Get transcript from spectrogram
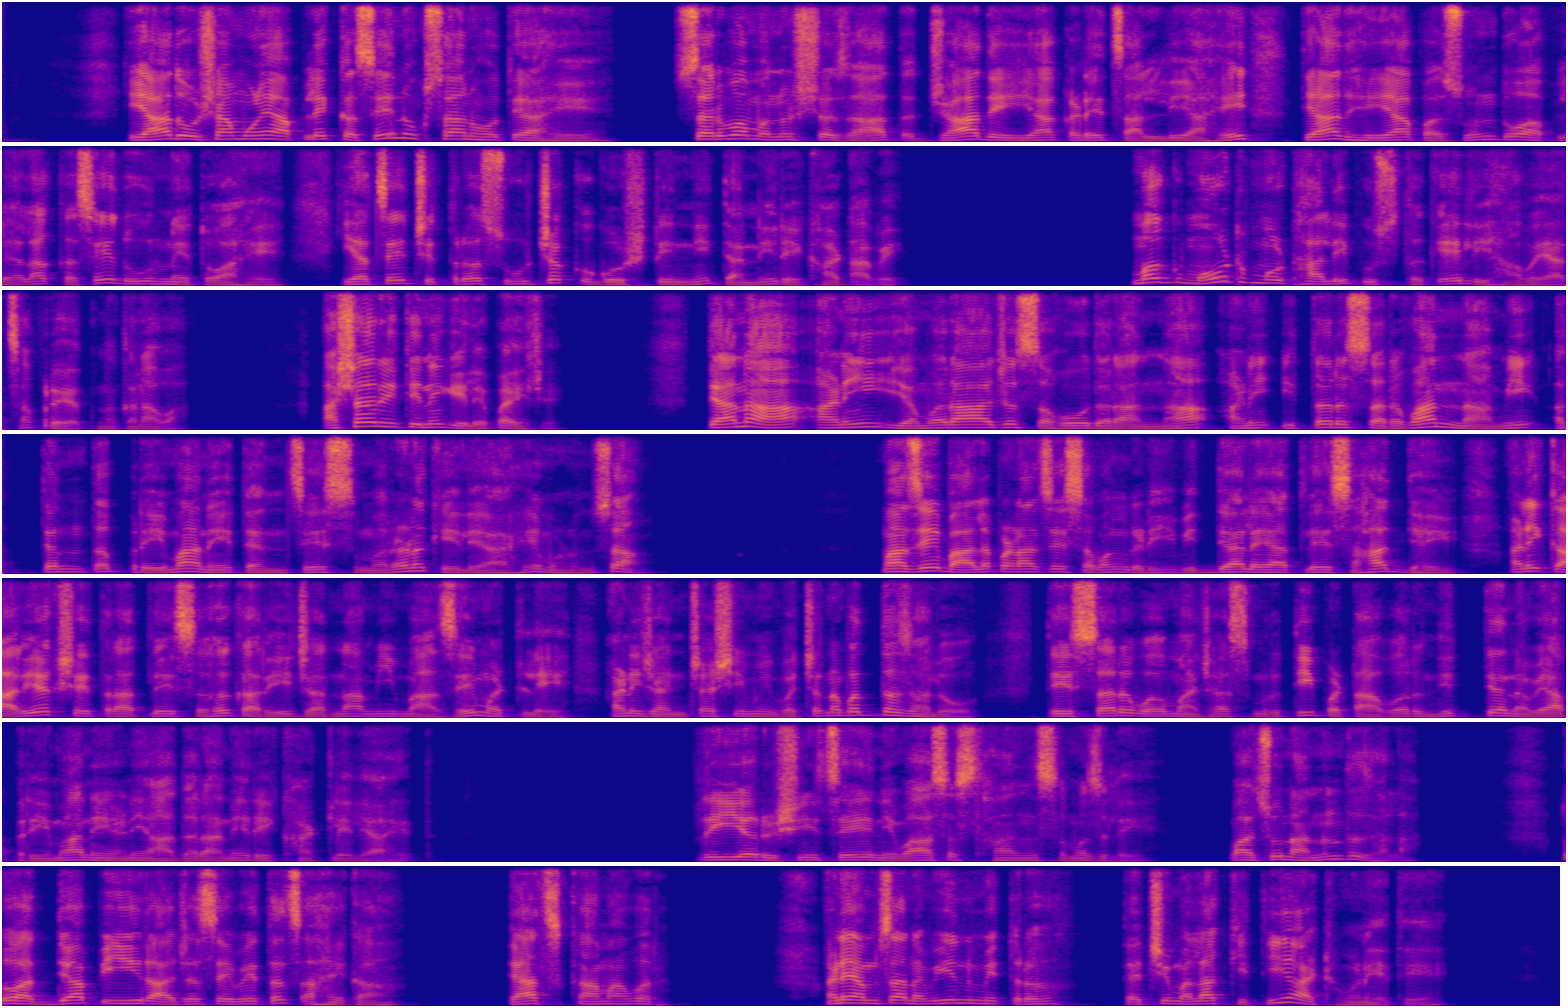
या दोषामुळे आपले कसे नुकसान होते आहे? सर्व मनुष्यजात ज्या ध्येयाकडे चालली आहे त्या ध्येयापासून तो आपल्याला कसे दूर नेतो आहे? याचे चित्र सूचक गोष्टींनी त्यांनी रेखाटावे. मग मोठमोठाली पुस्तके लिहावयाचा प्रयत्न करावा. अशा रीतीने गेले पाहिजे. त्यांना आणि यमराज सहोदरांना आणि इतर सर्वांना मी अत्यंत प्रेमाने त्यांचे स्मरण केले आहे म्हणून सांग. माझे बालपणाचे सवंगडी विद्यालयातले सहाध्यायी आणि कार्यक्षेत्रातले सहकारी ज्यांना मी माझे म्हटले आणि ज्यांच्याशी मी वचनबद्ध झालो ते सर्व माझ्या स्मृतीपटावर नित्य नव्या प्रेमाने आणि आदराने रेखाटलेले आहेत. प्रिय ऋषीचे निवासस्थान समजले. वाचून आनंद झाला. तो अद्यापही राजसेवेतच आहे का? त्याच कामावर. आणि आमचा नवीन मित्र त्याची मला किती आठवण येते.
